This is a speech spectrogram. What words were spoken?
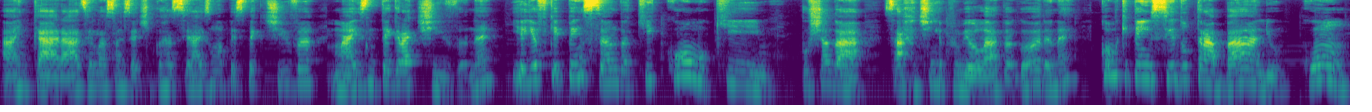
a encarar as relações étnico-raciais numa perspectiva mais integrativa, né? E aí eu fiquei pensando aqui como que puxando a sardinha para o meu lado agora, né? Como que tem sido o trabalho com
